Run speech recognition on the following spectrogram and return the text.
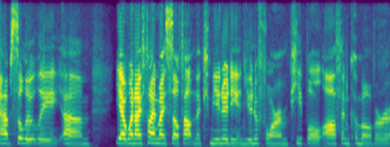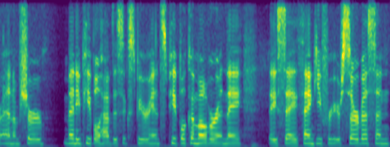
Absolutely. Um, yeah, when I find myself out in the community in uniform, people often come over, and I'm sure many people have this experience. People come over and they they say, "Thank you for your service," and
